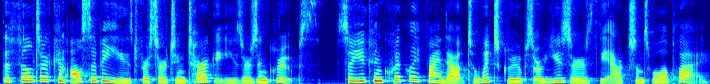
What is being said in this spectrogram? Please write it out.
The filter can also be used for searching target users and groups, so you can quickly find out to which groups or users the actions will apply.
